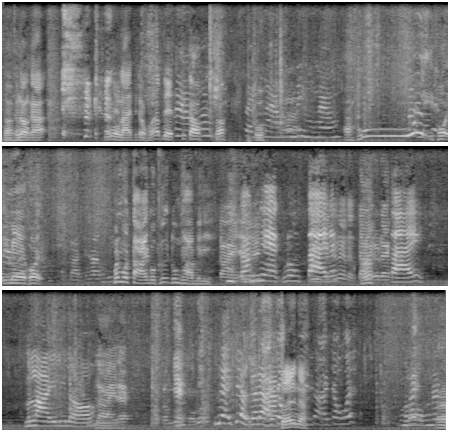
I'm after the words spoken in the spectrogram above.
เนาะพี่น้องก็นี่อย่างไรพี่น้องมาอัปเดตคือเก่าเนาะใส่โอ้น้ำว่าไม่มึงน้ำอะหู ยอีพ่ออีแม่ค่อย มันบ่ตายบ่คือลุงถามไปดิต้องแยกลุงตายนะฮะตาย มันลายเลยเหรอเละเจอกระดาษเจ๊น่ะเจ้าเว้ยมาลงนั่นอ่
